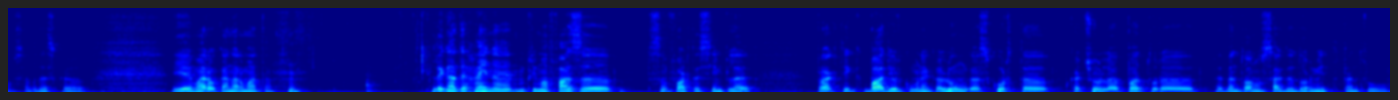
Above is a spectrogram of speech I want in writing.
O să vedeți că e mai rău ca în armată. Legat de haine, în prima fază sunt foarte simple. Practic, body cu mânecă lungă, scurtă, căciulă, pătură, eventual un sac de dormit pentru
